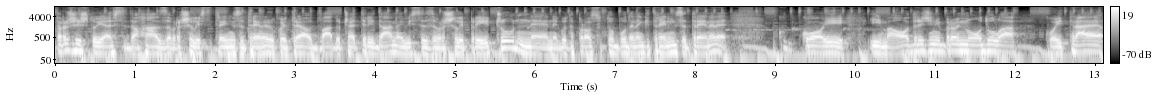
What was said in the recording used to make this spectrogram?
tržištu jeste da aha, završili ste trening za treneru koji je trebao 2 do 4 dana i vi ste završili priču, ne, nego da prosto to bude neki trening za trenere koji ima određeni broj modula, koji traje e,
